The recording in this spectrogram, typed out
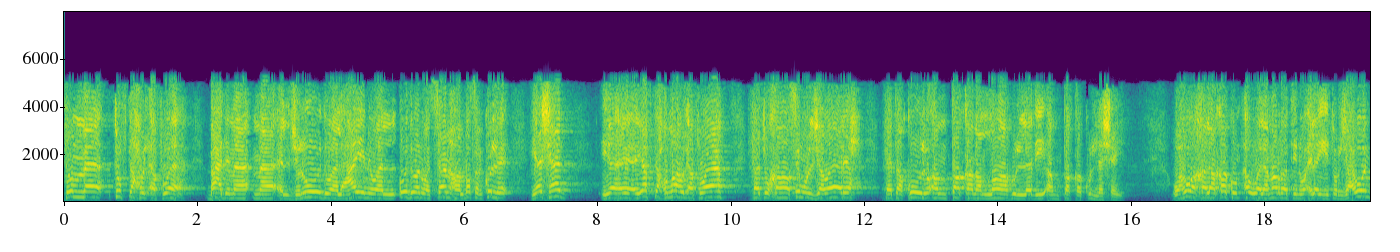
ثم تفتح الأفواه بعد ما, ما الجلود والعين والأذن والسمع والبصر كل يشهد. يفتح الله الأفواه فتخاصم الجوارح فتقول أنطقنا الله الذي أنطق كل شيء. وهو خلقكم أول مرة وإليه ترجعون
